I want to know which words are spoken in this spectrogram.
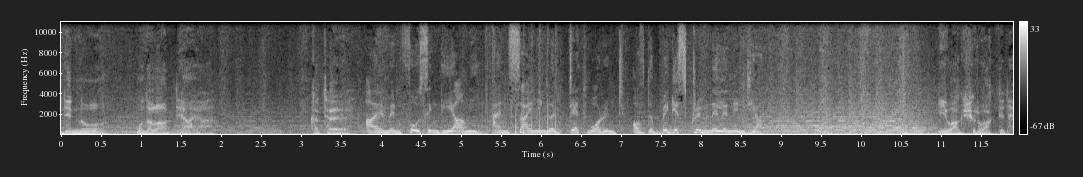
ಇದಿನ್ನೂ ಮೊದಲ ಅಧ್ಯಾಯ. ಕಥೆ I am enforcing the army and signing a death warrant of the biggest criminal in India. ಇವಾಗ ಶುರುವಾಗ್ತಿದೆ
